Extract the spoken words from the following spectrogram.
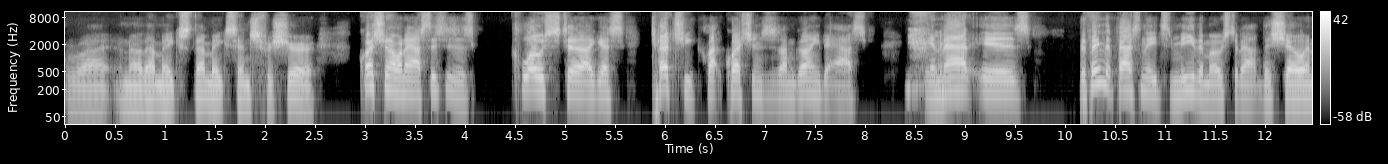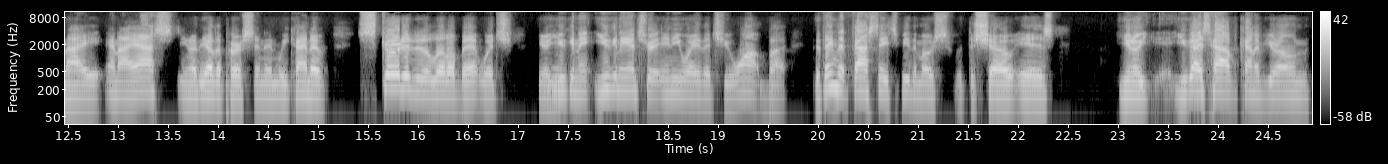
right, no, that makes that makes sense for sure. Question I want to ask. This is as close to, I guess, touchy cl- questions as I'm going to ask, and that is the thing that fascinates me the most about this show, and I and I asked you know the other person, and we kind of skirted it a little bit, which you know mm-hmm. you can you can answer it any way that you want, but the thing that fascinates me the most with the show is, you know, you guys have kind of your own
